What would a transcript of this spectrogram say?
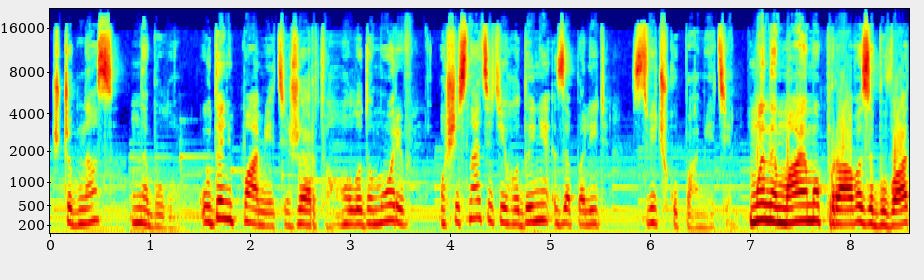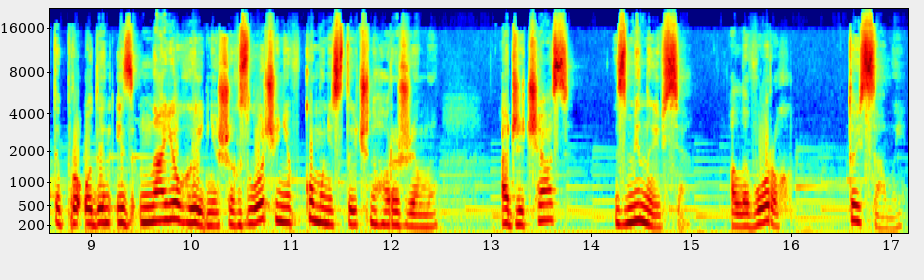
щоб нас не було. У день пам'яті жертв голодоморів о 16-й годині запаліть свічку пам'яті. Ми не маємо права забувати про один із найогидніших злочинів комуністичного режиму, адже час змінився, але ворог той самий.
